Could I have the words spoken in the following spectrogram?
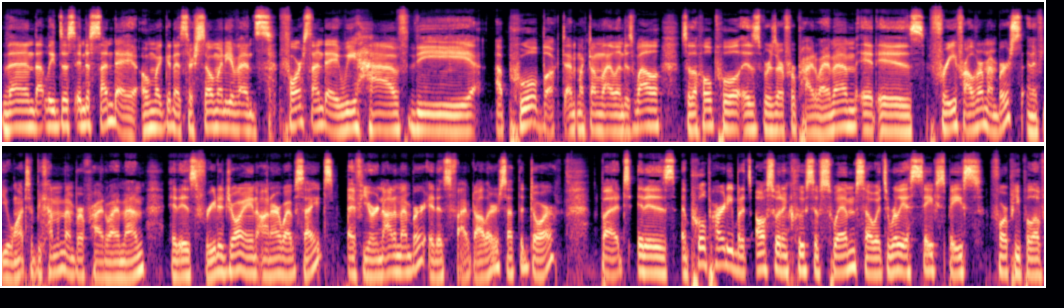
Then that leads us into Sunday. Oh my goodness, there's so many events for Sunday. We have the a pool booked at MacDonald Island as well. So the whole pool is reserved for Pride YMM. It is free for all of our members. And if you want to become a member of Pride YMM, it is free to join on our website. If you're not a member, it is $5 at the door. But it is a pool party, but it's also an inclusive swim. So it's really a safe space for people of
